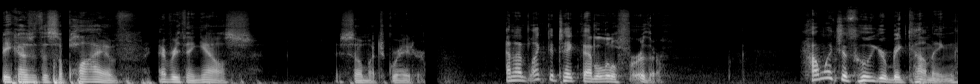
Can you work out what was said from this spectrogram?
because the supply of everything else is so much greater. And I'd like to take that a little further. How much of who you're becoming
